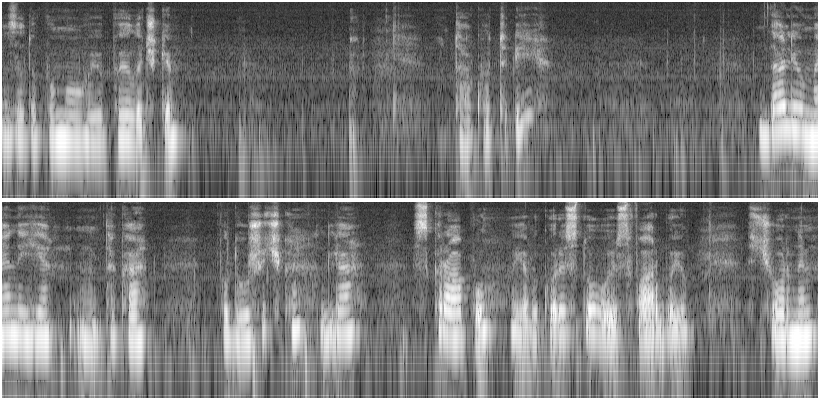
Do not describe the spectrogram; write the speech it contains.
за допомогою пилочки. Так от і далі в мене є така подушечка для скрапу. Я використовую з фарбою, з чорним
